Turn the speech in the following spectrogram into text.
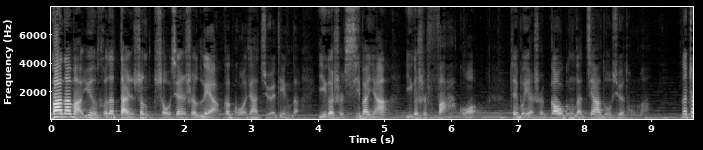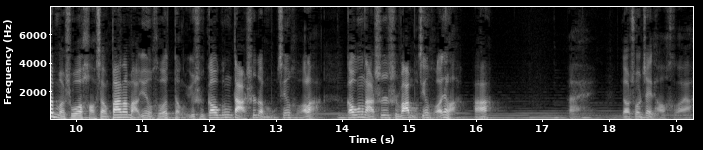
巴拿马运河的诞生，首先是两个国家决定的，一个是西班牙，一个是法国。这不也是高更的家族血统吗？那这么说，好像巴拿马运河等于是高更大师的母亲河了。高更大师是挖母亲河去了啊？哎，要说这条河呀，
